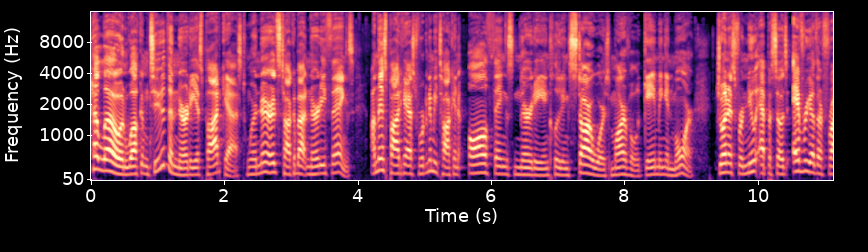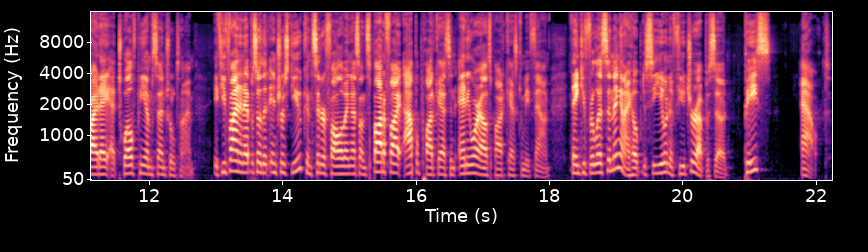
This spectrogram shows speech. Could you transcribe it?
Hello, and welcome to the Nerdiest Podcast, where nerds talk about nerdy things. On this podcast, we're going to be talking all things nerdy, including Star Wars, Marvel, gaming, and more. Join us for new episodes every other Friday at 12 p.m. Central Time. If you find an episode that interests you, consider following us on Spotify, Apple Podcasts, and anywhere else podcasts can be found. Thank you for listening, and I hope to see you in a future episode. Peace out.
